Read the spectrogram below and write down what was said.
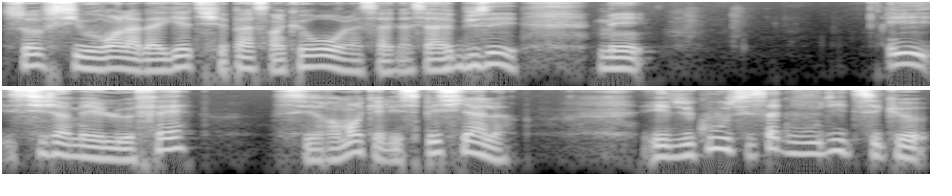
Sauf si vous vend la baguette, je sais pas, 5 euros, là, ça, c'est abusé. Mais, et si jamais elle le fait, c'est vraiment qu'elle est spéciale. Et du coup, c'est ça que vous dites, c'est que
